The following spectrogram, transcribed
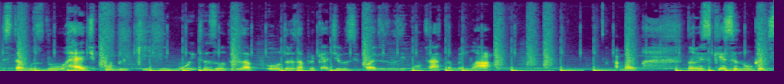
estamos no Red Public e muitos outros, outros aplicativos você pode nos encontrar também lá. Tá bom? Não esqueça nunca de,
